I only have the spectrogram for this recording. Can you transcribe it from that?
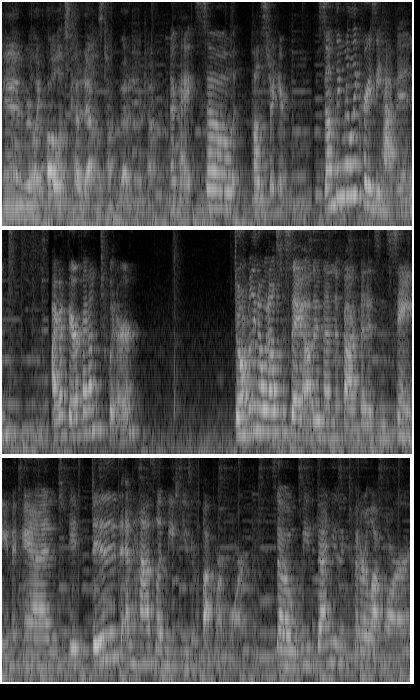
and we were like, oh, let's cut it out. Let's talk about it another time. Okay, so I'll just start here. Something really crazy happened. I got verified on Twitter. Don't really know what else to say other than the fact that it's insane, and it did and has led me to using the platform more. So we've been using Twitter a lot more,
